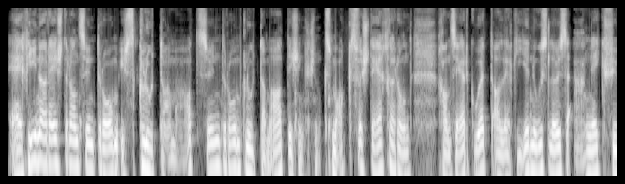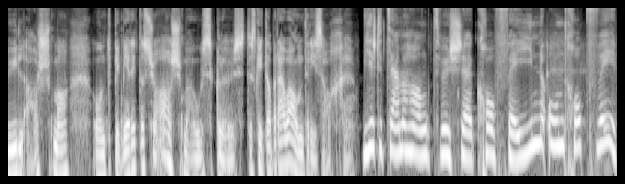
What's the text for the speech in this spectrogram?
Äh, China-Restaurant-Syndrom ist das Glutamat-Syndrom. Glutamat ist ein Geschmacksverstärker und kann sehr gut Allergien auslösen, enge Gefühle, Asthma. Und bei mir hat das schon Asthma ausgelöst. Es gibt aber auch andere Sachen. Wie ist der Zusammenhang zwischen zwischen Koffein und Kopfweh?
